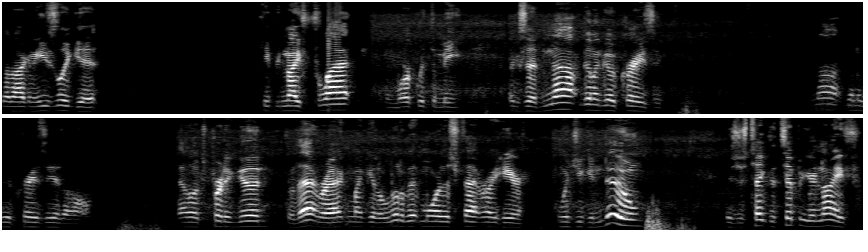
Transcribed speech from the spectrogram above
that I can easily get. Keep your knife flat and work with the meat. Like I said, not going to go crazy. Not to go crazy at all. That looks pretty good for that rack. Might get a little bit more of this fat right here. What you can do is just take the tip of your knife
